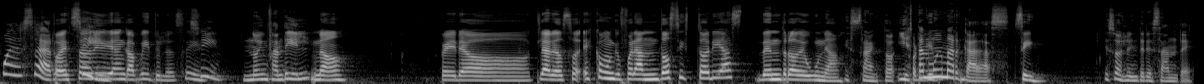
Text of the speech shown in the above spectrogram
Puede ser. Puede estar sí. dividida en capítulos, sí. Sí, no infantil. No. Pero, claro, es como que fueran dos historias dentro de una. Exacto. Y están Porque- muy marcadas. Sí. Eso es lo interesante.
